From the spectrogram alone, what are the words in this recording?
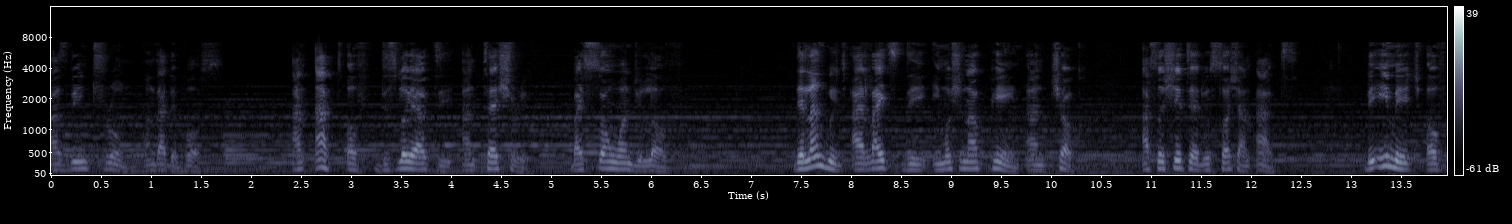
as being thrown under the bus, an act of disloyalty and treachery by someone you love. The language highlights the emotional pain and shock associated with such an act. The image of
